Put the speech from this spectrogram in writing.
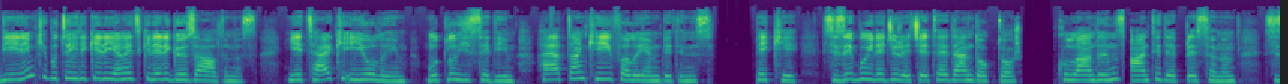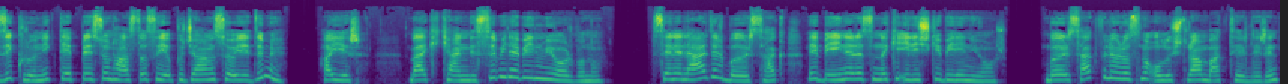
Diyelim ki bu tehlikeli yan etkileri göze aldınız. Yeter ki iyi olayım, mutlu hissedeyim, hayattan keyif alayım dediniz. Peki size bu ilacı reçete eden doktor, kullandığınız antidepresanın sizi kronik depresyon hastası yapacağını söyledi mi? Hayır. Belki kendisi bile bilmiyor bunu. Senelerdir bağırsak ve beyin arasındaki ilişki biliniyor. Bağırsak florasını oluşturan bakterilerin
